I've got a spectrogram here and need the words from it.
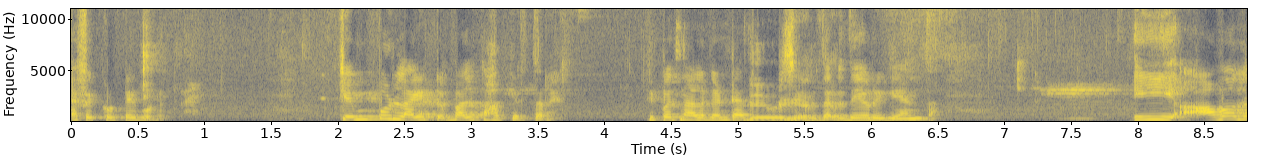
ಎಫೆಕ್ಟ್ ಕೊಟ್ಟೆ ಕೊಡುತ್ತೆ. ಕೆಂಪು ಲೈಟ್ ಬಲ್ಬ್ ಹಾಕಿರ್ತಾರೆ. ಇಪ್ಪತ್ನಾಲ್ಕು ಗಂಟೆ ಅದು ದೇವರಿಗೆ ಅಂತ. ಈ ಅವಾಗ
